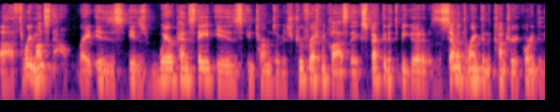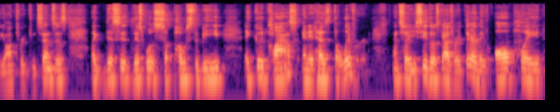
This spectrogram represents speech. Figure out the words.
uh, three months now, right? Is is where Penn State is in terms of its true freshman class. They expected it to be good. It was the seventh ranked in the country according to the on three consensus. Like this is this was supposed to be a good class, and it has delivered. And so you see those guys right there. They've all played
